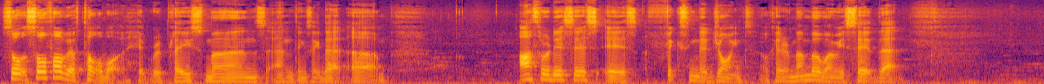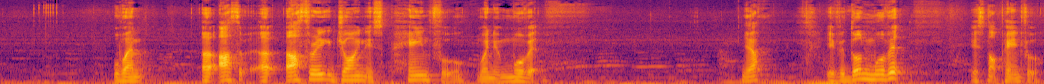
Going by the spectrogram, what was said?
So so far we have talked about hip replacements and things like that. Um, arthrodesis is fixing the joint. Okay, remember when we said that when an arth- arthritic joint is painful when you move it. Yeah, if you don't move it, it's not painful.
